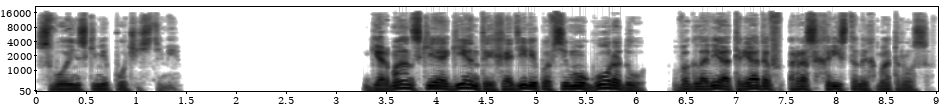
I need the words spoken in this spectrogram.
с воинскими почестями. Германские агенты ходили по всему городу во главе отрядов расхристанных матросов.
